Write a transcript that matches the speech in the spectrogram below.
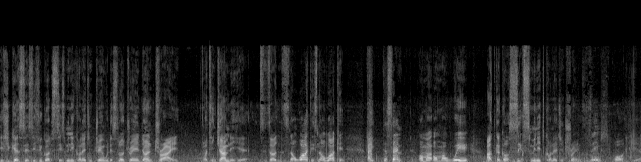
if you get six, if you got a six minute connecting train with a slow train, don't try it. Not in Germany here. It's not, it's not working. It's not working. I, the same on my on my way. I got six minute connecting train, same spot here,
